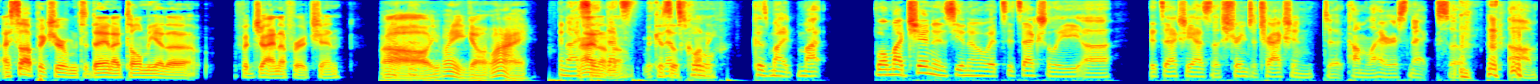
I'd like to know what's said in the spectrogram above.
I saw a picture of him today, and I told him he had a vagina for a chin. Oh, why are you going? Why? And I I said don't know, that's because it that's was cool funny. Because my my well my chin is you know it's it's actually uh it's actually has a strange attraction to Kamala Harris neck. So um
